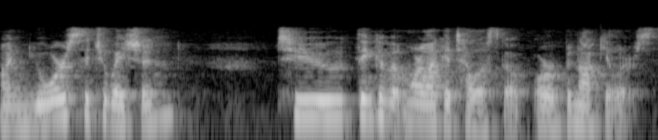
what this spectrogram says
on your situation to think of it more like a telescope or binoculars.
